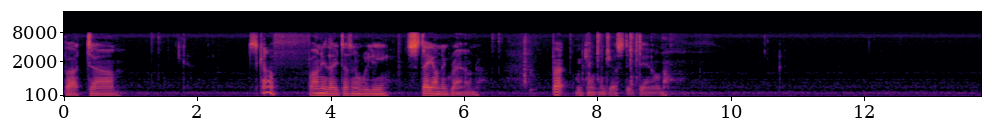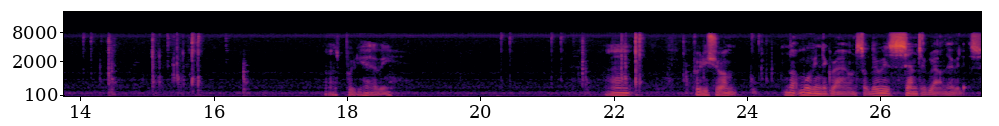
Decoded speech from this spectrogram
but um, it's kind of funny that it doesn't really stay on the ground but we can adjust it down. That's pretty heavy. I'm pretty sure I'm not moving the ground so there is center ground. There it is.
